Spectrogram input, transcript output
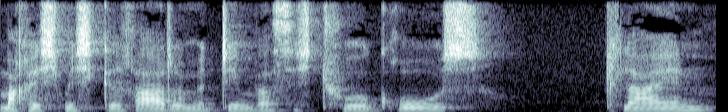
Mache ich mich gerade mit dem, was ich tue, groß, klein,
